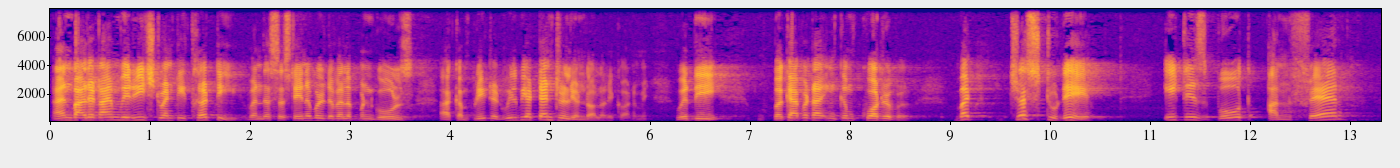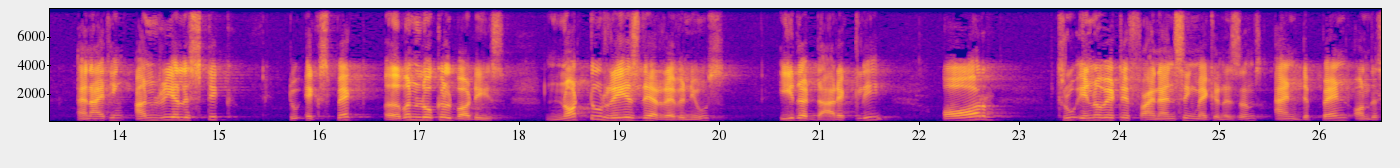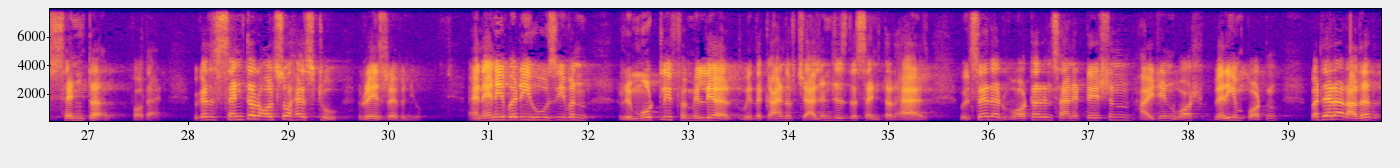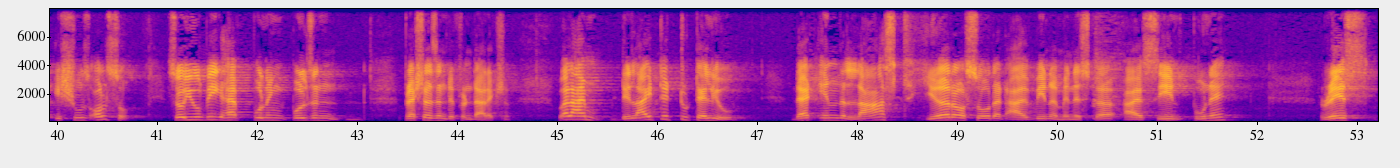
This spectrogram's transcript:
And by the time we reach 2030, when the Sustainable Development Goals are completed, we'll be a $10 trillion economy with the per capita income quadruple. But just today, it is both unfair and I think unrealistic to expect urban local bodies not to raise their revenues either directly or through innovative financing mechanisms and depend on the center for that. Because the center also has to raise revenue. And anybody who's even remotely familiar with the kind of challenges the center has will say that water and sanitation, hygiene, wash, very important, but there are other issues also. So you'll be have pulling pulls and pressures in different directions. Well, I'm delighted to tell you that in the last year or so that I've been a minister, I've seen Pune raise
